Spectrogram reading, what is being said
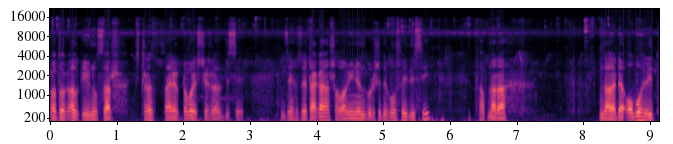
গতকালকে ইউনু স্যার স্ট্যাটাস, চার অক্টোবর স্ট্যাটাস দিছে যে হচ্ছে টাকা সব আমি ইউনিয়ন পরিষদে পৌঁছাই দিছি। আপনারা যারা এটা অবহেলিত,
